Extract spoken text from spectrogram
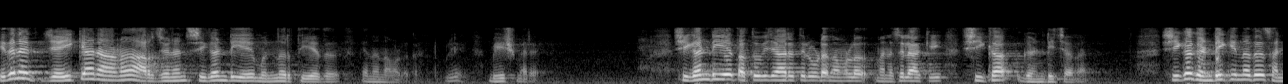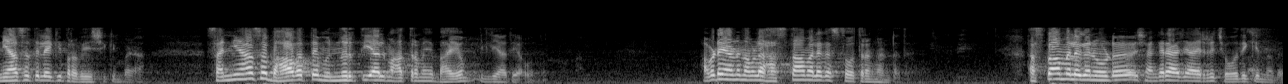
ഇതിനെ ജയിക്കാനാണ് അർജുനൻ ശിഖണ്ഡിയെ മുൻനിർത്തിയത് എന്ന് നമ്മൾ കണ്ടു. അല്ലേ ഭീഷ്മരെ ശിഖണ്ഡിയെ തത്വവിചാരത്തിലൂടെ നമ്മൾ മനസ്സിലാക്കി ശിഖ ഖണ്ഡിച്ചവൻ. ശിഖ ഖണ്ഡിക്കുന്നത് സന്യാസത്തിലേക്ക് പ്രവേശിക്കുമ്പോഴാണ് സന്യാസഭാവത്തെ മുൻനിർത്തിയാൽ മാത്രമേ ഭയം ഇല്ലാതെയാവുന്നു. അവിടെയാണ് നമ്മൾ ഹസ്താമലക സ്തോത്രം കണ്ടത്. ഹസ്താമലകനോട് ശങ്കരാചാര്യർ ചോദിക്കുന്നത്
